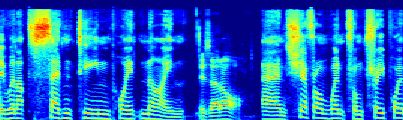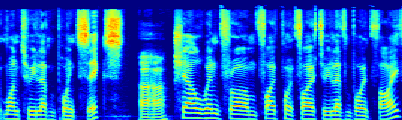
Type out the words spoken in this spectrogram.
they went up to 17.9. Is that all? And Chevron went from 3.1 to 11.6. Uh huh. Shell went from 5.5 to 11.5.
